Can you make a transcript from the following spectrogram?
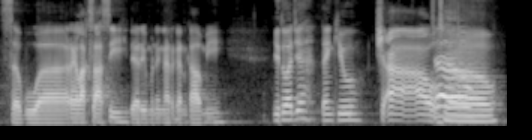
sebuah relaksasi dari mendengarkan kami. Itu aja. Thank you. Ciao. Ciao.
